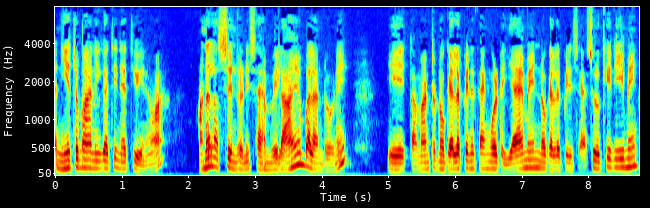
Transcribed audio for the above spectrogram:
නියතමානී ගති නැති වෙනවා. අනලස් වෙන නිසා හැම වෙලාවෙම බලන්න ඕනේ. ඒ Tamanට නොගැලපෙන තැන් වලට යෑමෙන් නොගැලපෙන ඇසුරු කිරීමෙන්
